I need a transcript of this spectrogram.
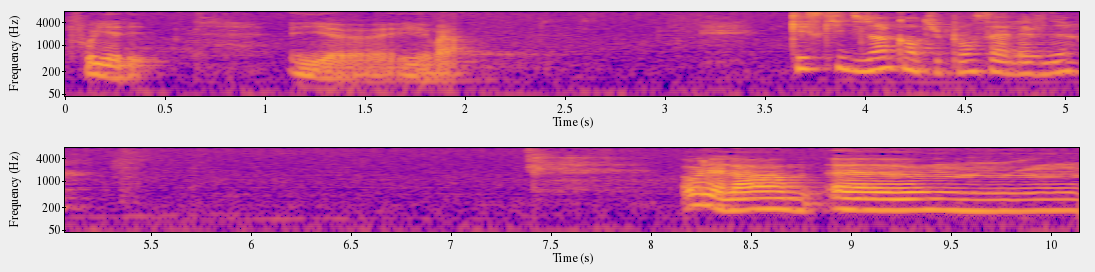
Faut y aller. Et, euh, et voilà. Qu'est-ce qui te vient quand tu penses à l'avenir? Oh là là, euh,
